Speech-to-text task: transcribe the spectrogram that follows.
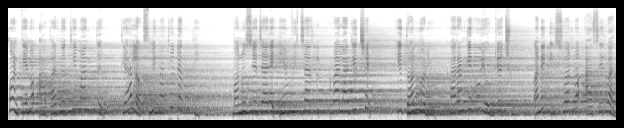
પણ તેનો આભાર નથી માનતું. ત્યાં લક્ષ્મી નથી ટકતી મનુષ્ય જ્યારે એમ વિચારવા લાગે છે કે ધન મળ્યું, કારણ કે હું યોગ્ય છું અને ઈશ્વરનો આશીર્વાદ.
